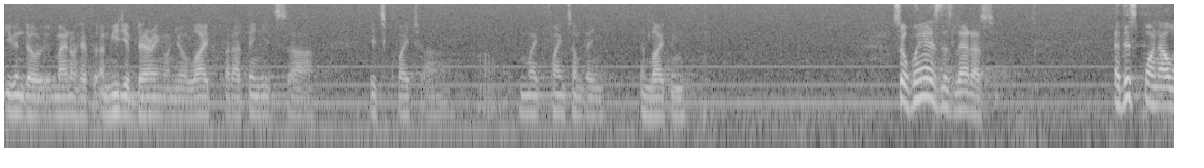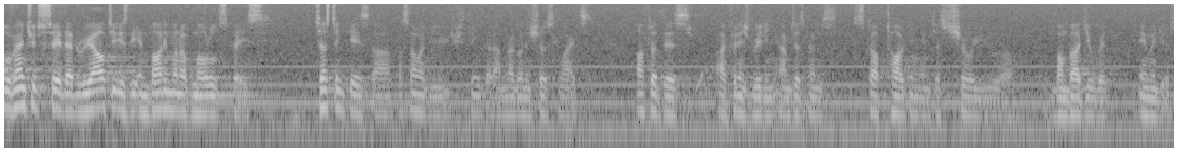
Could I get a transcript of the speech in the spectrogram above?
even though it might not have immediate bearing on your life. But I think it's it's quite you might find something enlightening. So where has this led us? At this point, I will venture to say that reality is the embodiment of modal space. Just in case, uh, for some of you, you think that I'm not going to show slides. After this, I finish reading, I'm just going to stop talking and just show you, uh, bombard you with images.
